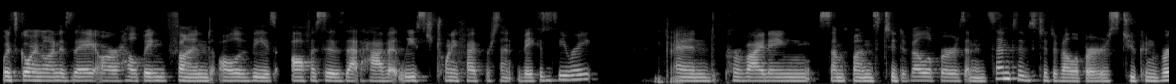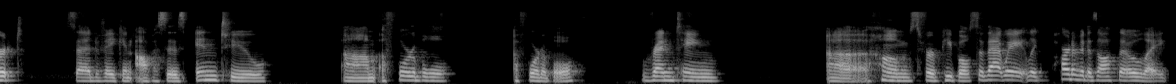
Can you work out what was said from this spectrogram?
what's going on is they are helping fund all of these offices that have at least 25% vacancy rate Okay. and providing some funds to developers and incentives to developers to convert said vacant offices into um, affordable affordable renting uh, homes for people. So that way like part of it is also like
